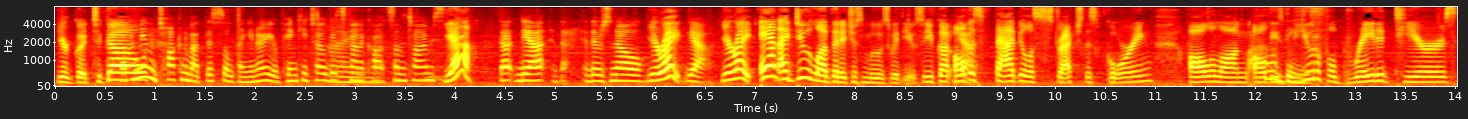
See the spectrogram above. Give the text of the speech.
you're good to go. I'm even talking about this little thing. You know, your pinky toe gets kind of caught sometimes. Yeah, That yeah. That, there's no. you're right. Yeah. You're right. And I do love that it just moves with you. So you've got all Yeah. this fabulous stretch, this goring all along all, All these, these. beautiful braided tiers.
